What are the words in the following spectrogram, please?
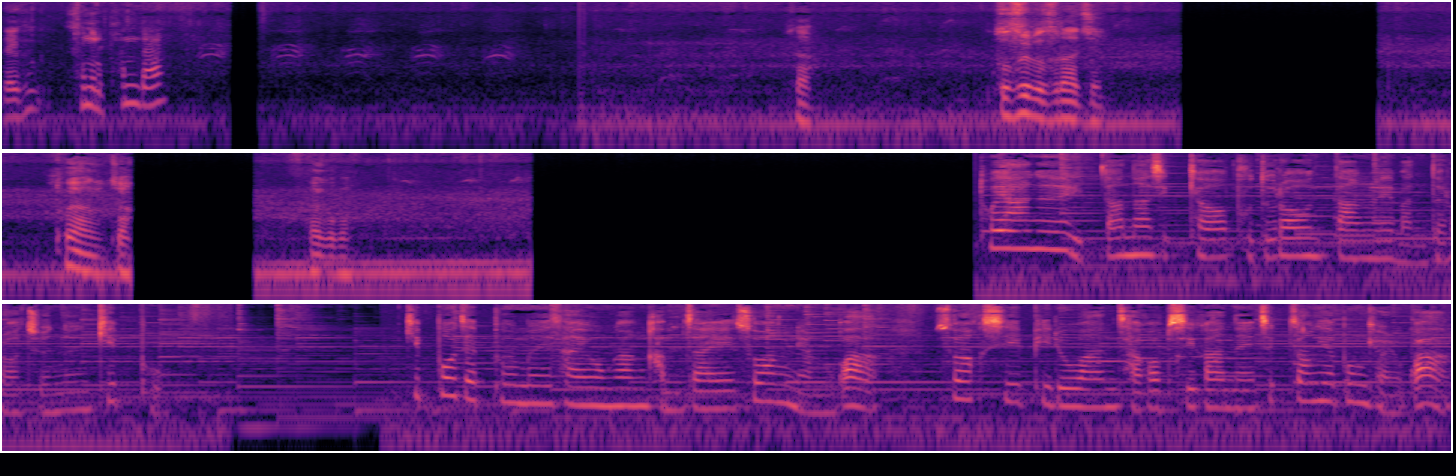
내 흙 손으로 판다. 자, 부슬부슬하지? 토양이 자 아, 이거 봐 토양을 입단화시켜 부드러운 땅을 만들어주는 키포. 키포 제품을 사용한 감자의 수확량과 수확 시 필요한 작업 시간을 측정해 본 결과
